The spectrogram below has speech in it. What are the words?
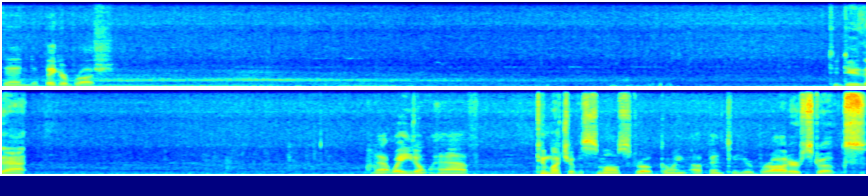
Then the bigger brush to do that That way you don't have too much of a small stroke going up into your broader strokes.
